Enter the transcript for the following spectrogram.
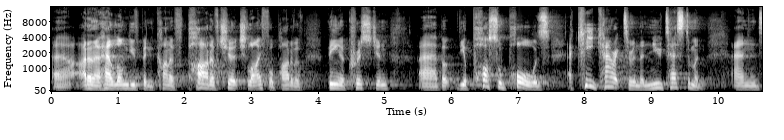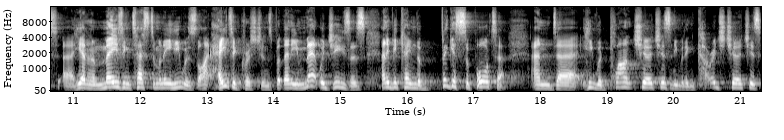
Uh, I don't know how long you've been kind of part of church life or part of being a Christian, uh, but the Apostle Paul was a key character in the New Testament and uh, he had an amazing testimony. He was like hated Christians, but then he met with Jesus and he became the biggest supporter. And uh, he would plant churches and he would encourage churches.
